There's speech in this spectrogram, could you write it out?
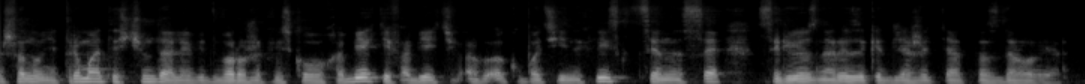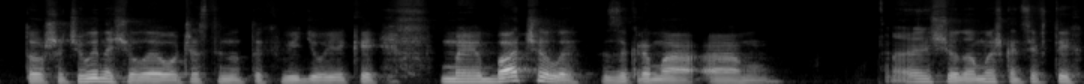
шановні, тримайтесь чим далі від ворожих військових об'єктів, об'єктів окупаційних військ. Це несе серйозні ризики для життя та здоров'я. Тож очевидно, що леву частину тих відео, які ми бачили, зокрема. Е, Щодо мешканців тих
